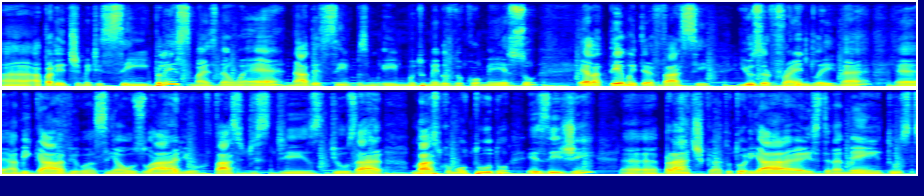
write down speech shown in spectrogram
uh, aparentemente simples, mas não é. Nada é simples, e muito menos no começo. Ela tem uma interface user-friendly, né? É, amigável assim ao usuário, fácil de, de, de usar, mas como tudo exige é, prática, tutoriais, treinamentos.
